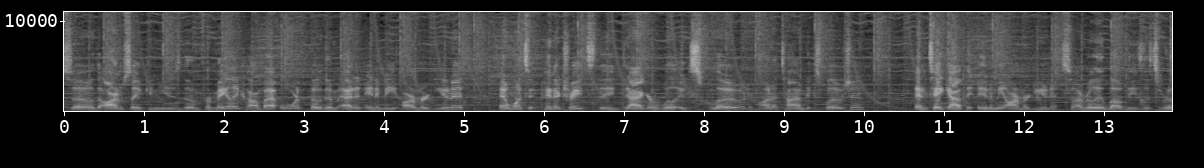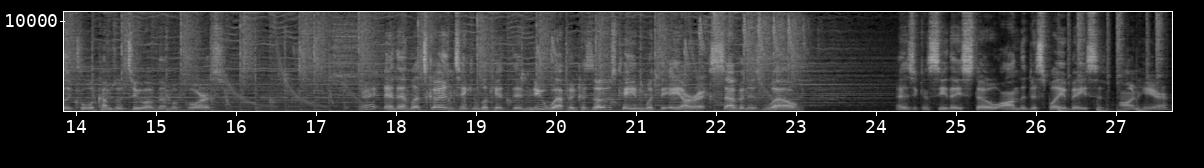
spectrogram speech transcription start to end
so the arm slave can use them for melee combat or throw them at an enemy armored unit and once it penetrates, the dagger will explode on a timed explosion and take out the enemy armored unit. So I really love these. It's really cool. It comes with two of them, of course. Alright, and then let's go ahead and take a look at the new weapon, because those came with the ARX-7 as well. As you can see, they stow on the display base on here.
